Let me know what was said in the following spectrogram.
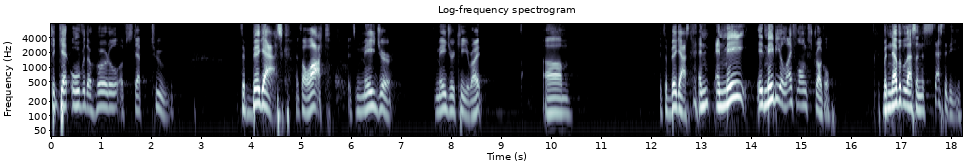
to get over the hurdle of step 2, it's a big ask. It's a lot. It's major. It's major key, right? Um, it's a big ask. And, and may, it may be a lifelong struggle, but nevertheless a necessity.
